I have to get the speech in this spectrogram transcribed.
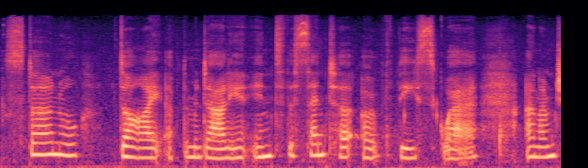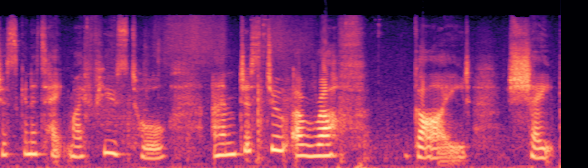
external die of the medallion into the center of the square and I'm just going to take my fuse tool and just do a rough guide shape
